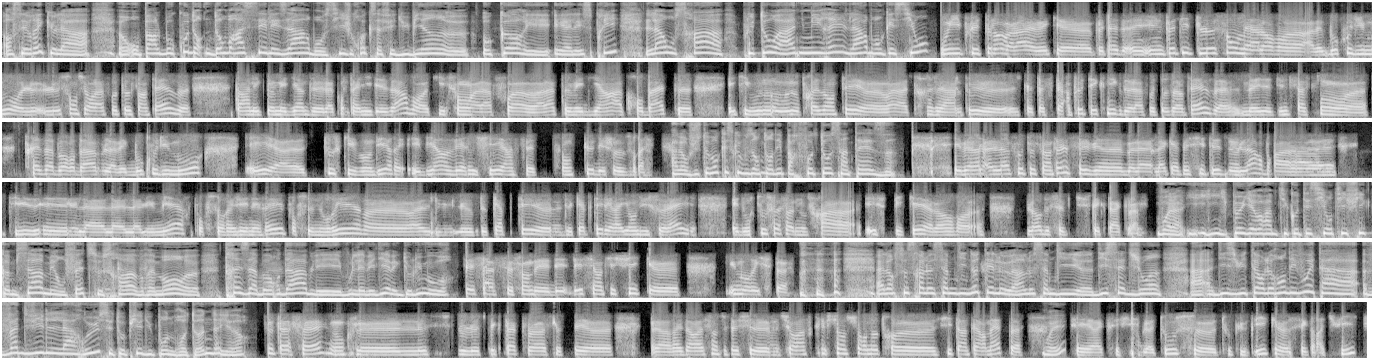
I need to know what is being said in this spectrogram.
Alors c'est vrai que là, euh, on parle beaucoup d'em- d'embrasser les arbres aussi. Je crois que ça fait du bien euh, au corps et, et à l'esprit. Là, on sera plutôt à admirer l'arbre en question? Oui, plutôt, voilà, avec euh, peut-être une petite leçon, mais alors euh, avec beaucoup d'humour, le- leçon sur la photosynthèse par les comédiens de la Compagnie des Arbres, qui sont à la fois voilà, comédiens, acrobates, et qui vont nous, nous présenter voilà, très, un peu euh, cet aspect un peu technique de la photosynthèse, mais d'une façon euh, très abordable, avec beaucoup d'humour, et euh, tout ce qu'ils vont dire est, bien vérifié, hein, ce sont que des choses vraies. Alors justement, qu'est-ce que vous entendez par photosynthèse? Eh bien, la photosynthèse, c'est bien la, la capacité de l'arbre à utiliser la, la- la lumière pour se régénérer, pour se nourrir, euh, de, capter, euh, de capter les rayons du soleil. Et donc tout ça, ça nous sera expliqué alors euh, lors de ce petit spectacle. Voilà, il, peut y avoir un petit côté scientifique comme ça, mais en fait, ce sera vraiment très abordable et vous l'avez dit avec de l'humour. C'est ça, ce sont des, des- des scientifiques humoristes. Alors ce sera le samedi, notez-le, hein, le samedi euh, 17 juin à, à 18h. Le rendez-vous est à Vatteville-la-Rue, c'est au pied du pont de Bretonne d'ailleurs. Tout à fait. Donc le, le, le spectacle voilà, se fait, euh, la réservation se fait sur, sur inscription sur notre euh, site internet. Oui. C'est accessible à tous, euh, tout public, euh, c'est gratuit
